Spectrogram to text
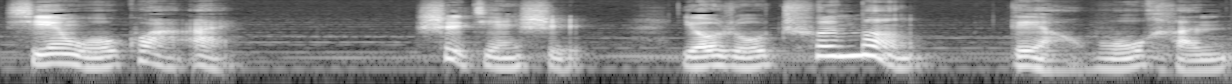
心无挂碍，世间事犹如春梦了无痕。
